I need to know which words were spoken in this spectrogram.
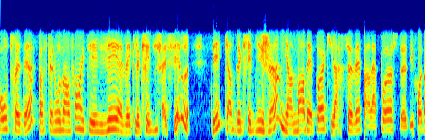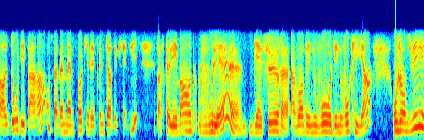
autre dette, parce que nos enfants ont été élevés avec le crédit facile carte de crédit jeune, il n'en demandait pas qu'il la recevait par la poste, euh, des fois dans le dos des parents. On savait même pas qu'il avait pris une carte de crédit parce que les banques voulaient, euh, bien sûr, euh, avoir des nouveaux, des nouveaux clients. Aujourd'hui,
